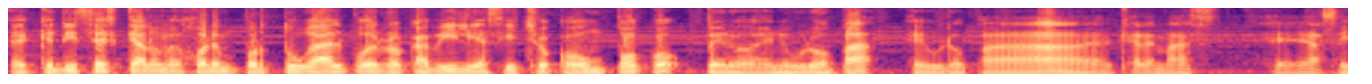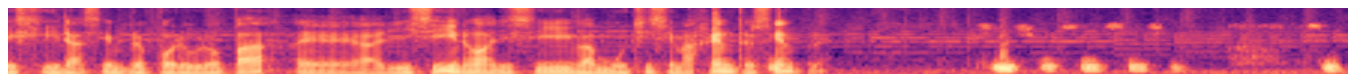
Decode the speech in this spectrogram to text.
es que dices que a lo mejor en Portugal, pues Rockabilly así chocó un poco, pero en Europa, Europa, que además eh, hacéis giras siempre por Europa, eh, allí sí, ¿no? Allí sí va muchísima gente siempre. Sí, sí, sí, sí, sí. Sí,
